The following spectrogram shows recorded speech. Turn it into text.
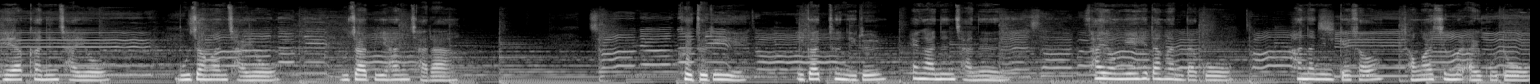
배약하는 자요, 무정한 자요, 무자비한 자라. 그들이 이 같은 일을 행하는 자는 사형에 해당한다고 하나님께서 정하심을 알고도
